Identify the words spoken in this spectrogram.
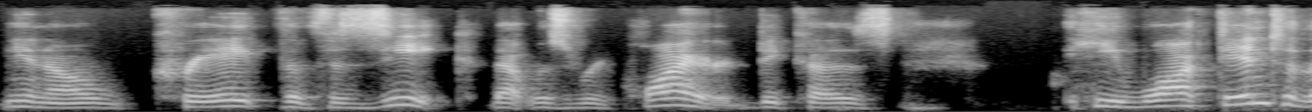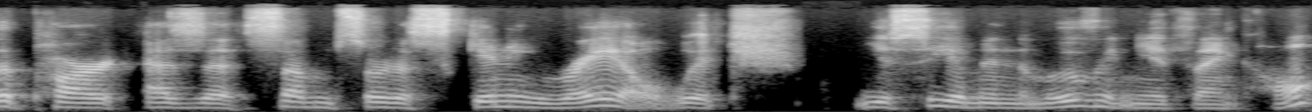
you know, create the physique that was required because he walked into the part as a, some sort of skinny rail, which you see him in the movie and you think, huh?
